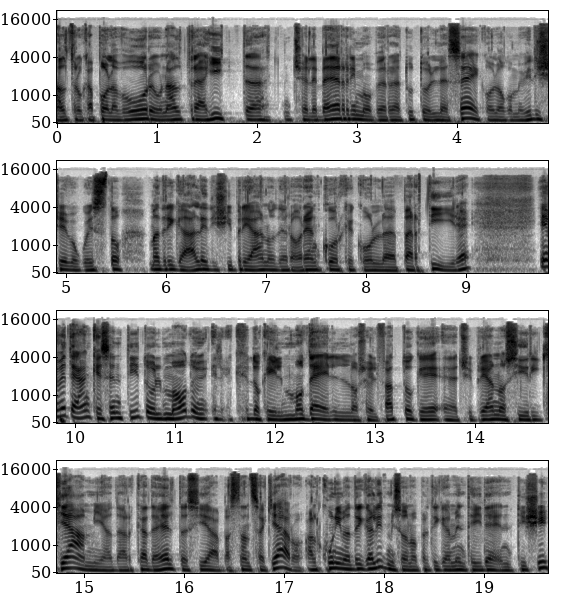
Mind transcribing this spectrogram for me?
Altro capolavoro, un'altra hit celeberrimo per tutto il secolo, come vi dicevo, questo madrigale di Cipriano De Rore, ancora che col partire. E avete anche sentito il modo, eh, credo che il modello, cioè il fatto che eh, Cipriano si richiami ad Arcadelt sia abbastanza chiaro. Alcuni madrigalismi sono praticamente identici,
